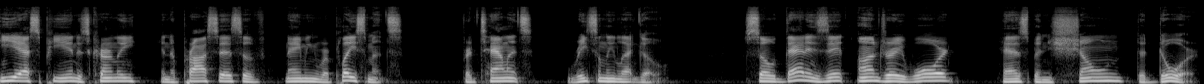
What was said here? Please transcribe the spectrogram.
ESPN is currently in the process of naming replacements for talents recently let go. So that is it. Andre Ward has been shown the door.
